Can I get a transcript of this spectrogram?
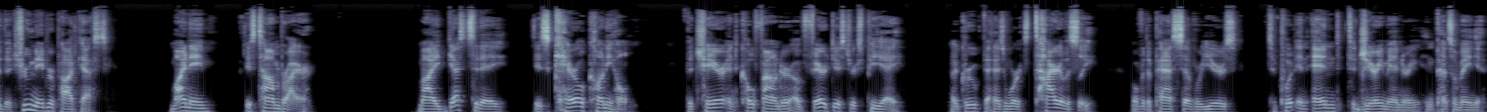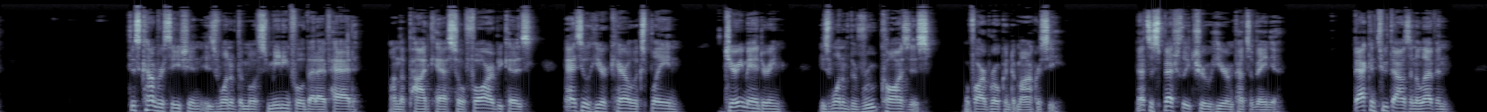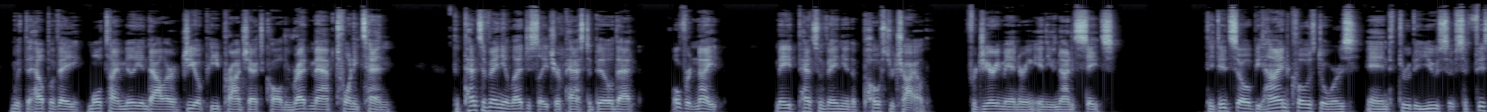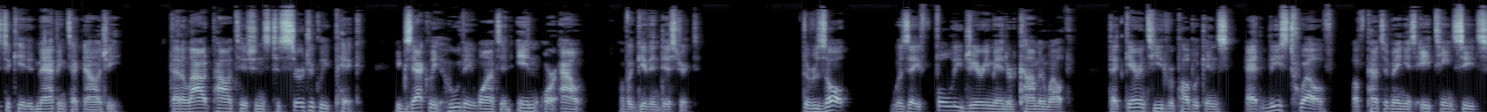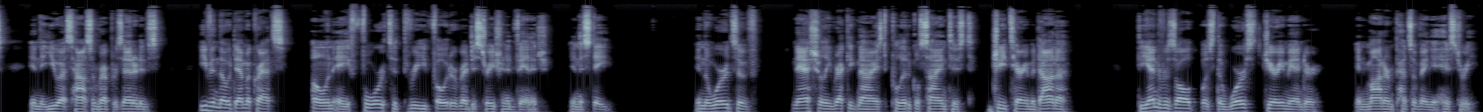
to the True Neighbor Podcast. My name is Tom Brier. My guest today is Carol Kuniholm, the chair and co-founder of Fair Districts PA, a group that has worked tirelessly over the past several years to put an end to gerrymandering in Pennsylvania. This conversation is one of the most meaningful that I've had on the podcast so far because, as you'll hear Carol explain, gerrymandering is one of the root causes of our broken democracy. That's especially true here in Pennsylvania. Back in 2011, with the help of a multi-million dollar GOP project called Red Map 2010, the Pennsylvania legislature passed a bill that, overnight, made Pennsylvania the poster child for gerrymandering in the United States. They did so behind closed doors and through the use of sophisticated mapping technology that allowed politicians to surgically pick exactly who they wanted in or out of a given district. The result was a fully gerrymandered Commonwealth that guaranteed Republicans at least 12 of Pennsylvania's 18 seats in the U.S. House of Representatives, even though Democrats own a 4 to 3 voter registration advantage in the state. In the words of nationally recognized political scientist G. Terry Madonna, the end result was the worst gerrymander in modern Pennsylvania history.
